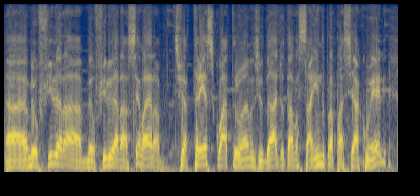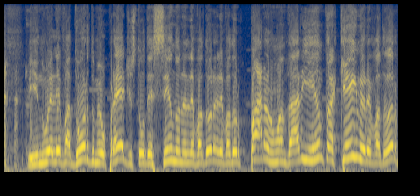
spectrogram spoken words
Ah, meu filho era, meu filho era, sei lá, era tinha 3, 4 anos de idade, eu tava saindo pra passear com ele e no elevador do meu prédio, estou descendo no elevador, o elevador para no andar e entra quem no elevador?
